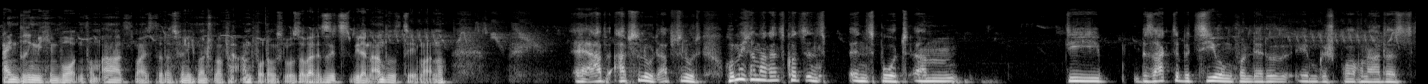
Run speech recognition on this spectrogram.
eindringlichen Worten vom Arzt, weißt du, das finde ich manchmal verantwortungslos, aber das ist jetzt wieder ein anderes Thema, ne? Äh, ab, absolut, absolut. Hol mich noch mal ganz kurz ins, ins Boot. Ähm, die besagte Beziehung, von der du eben gesprochen hattest,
